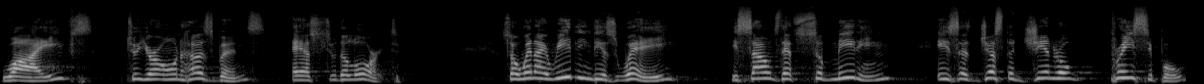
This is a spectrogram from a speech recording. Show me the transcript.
wives, to your own husbands as to the Lord. So when I read in this way, it sounds that submitting is a, just a general principle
